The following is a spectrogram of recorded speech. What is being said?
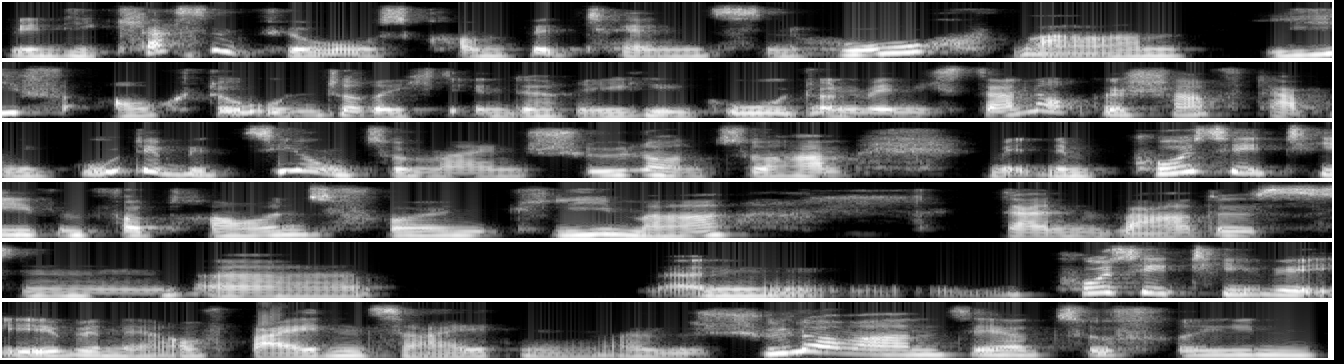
wenn die Klassenführungskompetenzen hoch waren, lief auch der Unterricht in der Regel gut. Und wenn ich es dann auch geschafft habe, eine gute Beziehung zu meinen Schülern zu haben, mit einem positiven, vertrauensvollen Klima, dann war das ein, äh, eine positive Ebene auf beiden Seiten. Also Schüler waren sehr zufrieden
